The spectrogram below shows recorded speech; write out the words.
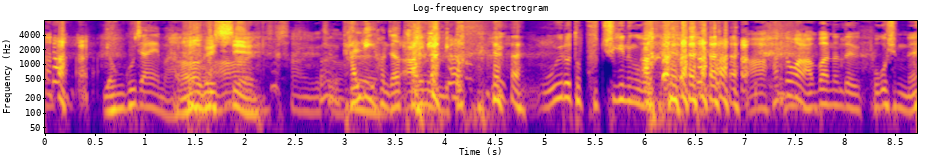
연구자의 마음. 어, 그렇지. 아, 참, 달리 현자 타임입니까? 오히려 더 부추기는 것 같아요. 아, 한동안 안 봤는데 보고 싶네.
